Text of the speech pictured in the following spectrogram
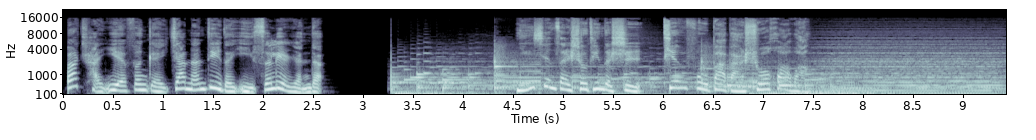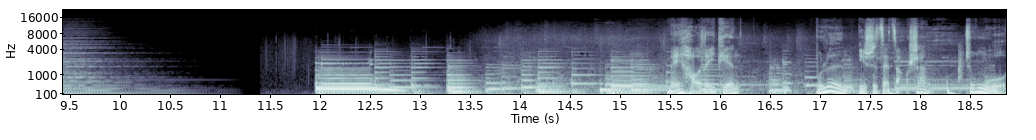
把产业分给迦南地的以色列人的。您现在收听的是天赋爸爸说话网。美好的一天。无论你是在早上、中午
